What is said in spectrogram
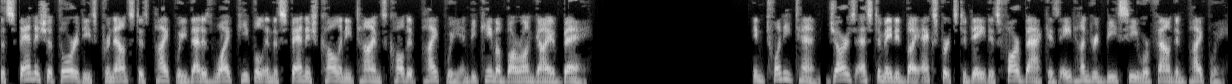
The Spanish authorities pronounced as Pipui that is why people in the Spanish colony times called it Pipui and became a barangay of Bay. In 2010, jars estimated by experts to date as far back as 800 BC were found in Pipui.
